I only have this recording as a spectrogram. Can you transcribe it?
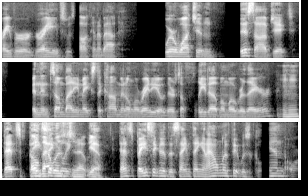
Fravor or graves was talking about we're watching this object and then somebody makes the comment on the radio there's a fleet of them over there Mm-hmm. that's Oh, basically that was That was- yeah. that's basically the same thing. And I don't know if it was Glenn or,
